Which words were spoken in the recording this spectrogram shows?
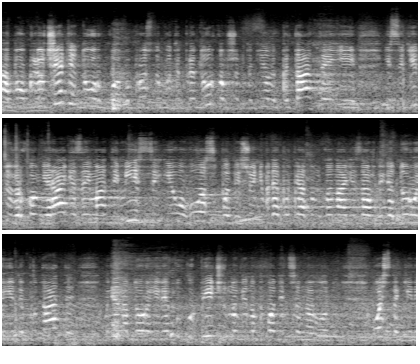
або включити дурку, або просто бути придурком, щоб такі лепетати і, і сидіти в Верховній Раді, займати місце. І о Господи, сьогодні буде по п'ятому каналі завжди йде дорогі депутати. Буде на дорогі в яку копійчину він обходиться народу. Ось такі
